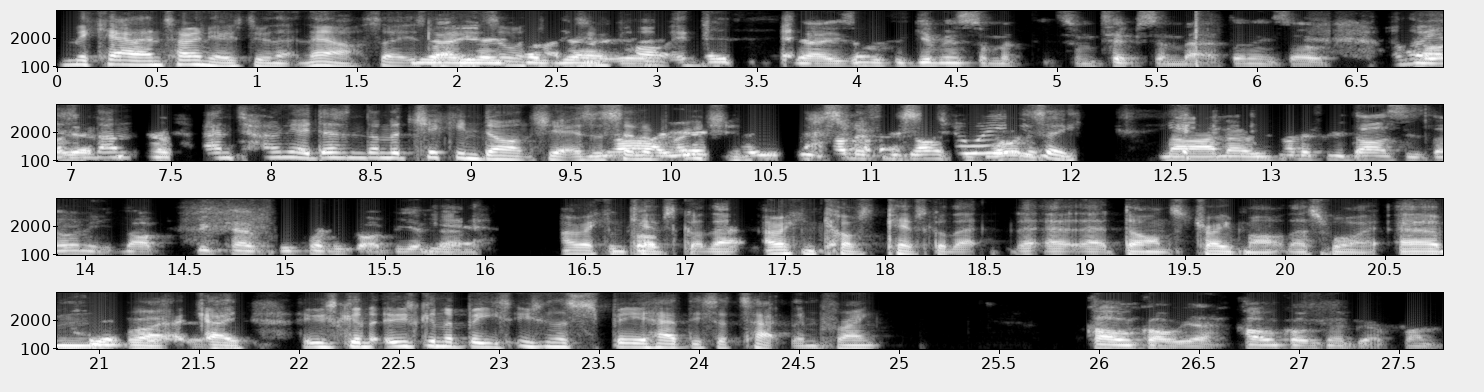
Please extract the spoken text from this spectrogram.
Michail Antonio's doing that now, so it's Yeah, like yeah, it's almost like does, he's yeah, yeah. yeah, he's obviously giving some some tips and that, doesn't he? So Although he done, Antonio hasn't done the chicken dance yet as a No, celebration. yeah, that's a not- few that's dances, too easy. no, I know he's done a few dances, don't he? No, big Kev, big Kev has got to be in Yeah, there. I reckon Kev's got that. I reckon Kev's, Kev's got that, that that that dance trademark. That's why. Um, Yeah, right. yeah. Okay. Who's gonna Who's gonna be Who's gonna spearhead this attack then, Frank? Carlton Cole, yeah, Carlton Cole's going to be up front.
